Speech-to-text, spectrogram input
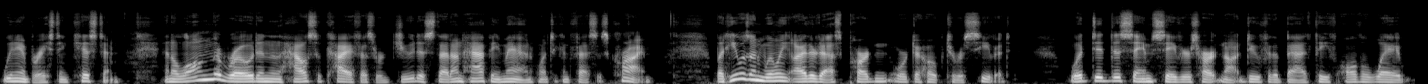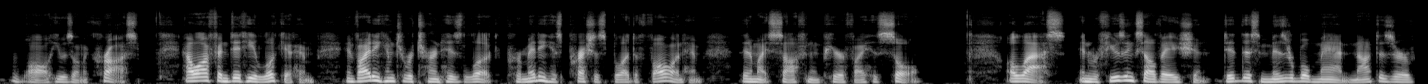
when he embraced and kissed him, and along the road and in the house of Caiaphas, where Judas, that unhappy man, went to confess his crime. But he was unwilling either to ask pardon or to hope to receive it. What did the same Saviour's heart not do for the bad thief all the way while he was on the cross? How often did he look at him, inviting him to return his look, permitting his precious blood to fall on him, that it might soften and purify his soul? Alas, in refusing salvation, did this miserable man not deserve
